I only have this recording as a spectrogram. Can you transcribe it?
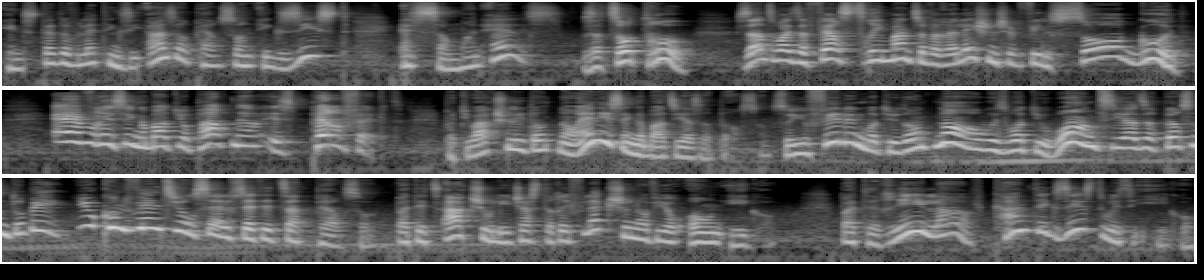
instead of letting the other person exist as someone else. That's so true. That's why the first three months of a relationship feel so good. Everything about your partner is perfect, but you actually don't know anything about the other person. So you fill in what you don't know with what you want the other person to be. You convince yourself that it's that person, but it's actually just a reflection of your own ego. But real love can't exist with the ego.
